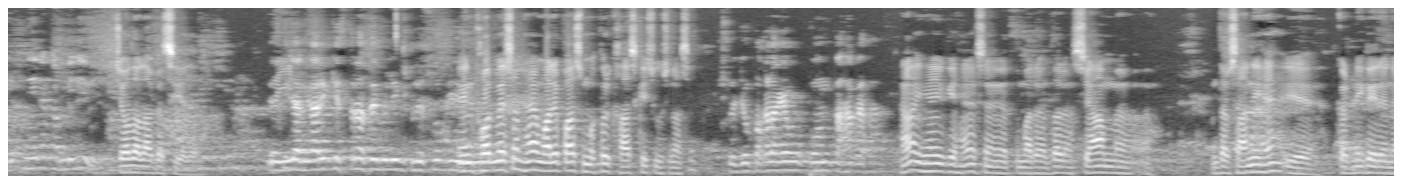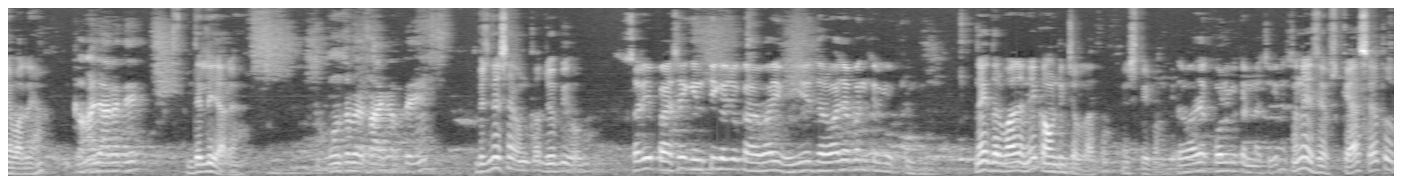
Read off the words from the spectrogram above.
कितनी रकम मिली चौदह लाख अस्सी हज़ार। तो ये जानकारी किस तरह से मिली पुलिस को इन्फॉर्मेशन है हमारे पास मकबूल खास की सूचना से। तो जो पकड़ा गया वो कौन कहाँ का था? हाँ यहीं के हैं तुम्हारे दर, श्याम दर्शानी है। ये कटनी के ही रहने वाले हैं। कहाँ जा रहे थे? दिल्ली जा रहे हैं। तो कौन सा व्यवसाय करते हैं? बिज़नेस है उनका जो भी होगा। सर ये पैसे गिनती की जो कार्रवाई हुई है दरवाज़ा बंद करके क्यों नहीं दरवाज़ा नहीं काउंटिंग चल रहा था इसलिए बंद दरवाज़ा खोल के करना चाहिए ना नहीं सिर्फ़ कैश है तो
